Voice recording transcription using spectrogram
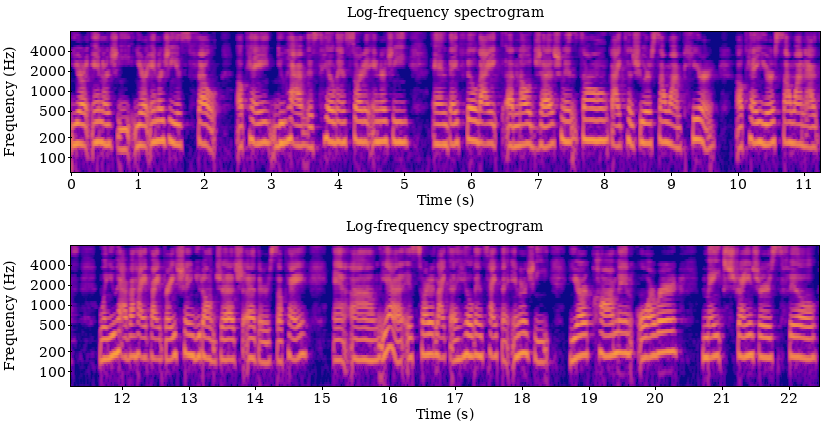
your energy. Your energy is felt. Okay. You have this healing sort of energy and they feel like a no judgment zone, like, cause you're someone pure. Okay. You're someone that's, when you have a high vibration, you don't judge others. Okay. And, um, yeah, it's sort of like a healing type of energy. Your calming aura makes strangers feel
